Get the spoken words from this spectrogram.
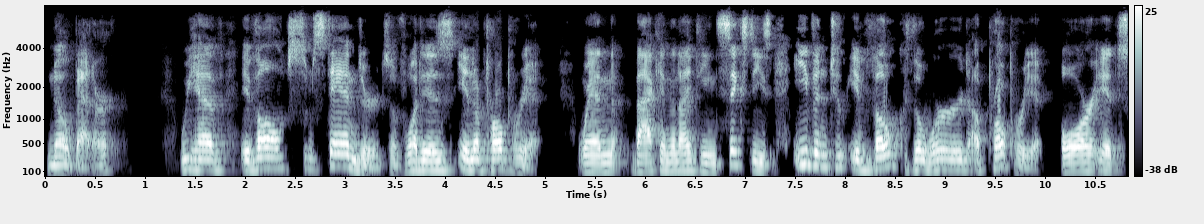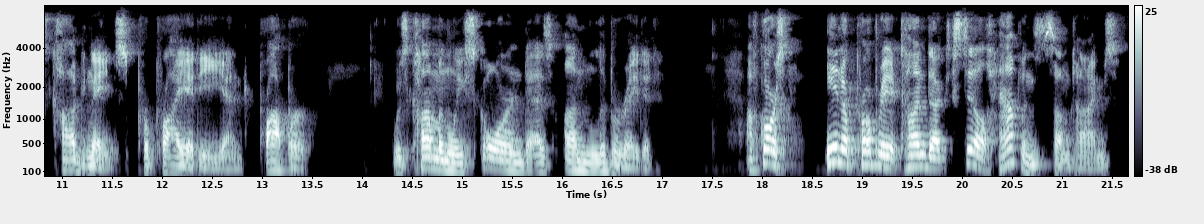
know better. We have evolved some standards of what is inappropriate. When back in the 1960s, even to evoke the word appropriate or its cognates, propriety and proper, was commonly scorned as unliberated. Of course, inappropriate conduct still happens sometimes,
